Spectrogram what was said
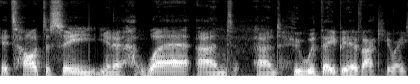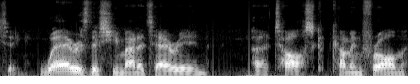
It's hard to see, you know, where and and who would they be evacuating? Where is this humanitarian uh, task coming from?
